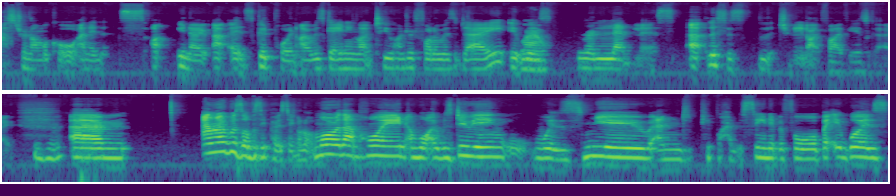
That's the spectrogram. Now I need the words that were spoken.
astronomical, and it's uh, you know at its good point, I was gaining like 200 followers a day. It wow. was relentless. Uh, this is literally like five years ago. Mm-hmm. Um, and I was obviously posting a lot more at that point, and what I was doing was new, and people hadn't seen it before. But it was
